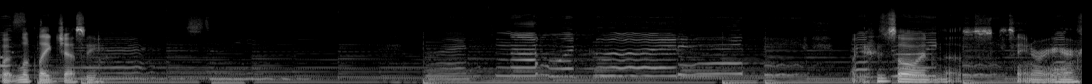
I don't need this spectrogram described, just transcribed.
what looked like Jessie. Who's all in this scene right here?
